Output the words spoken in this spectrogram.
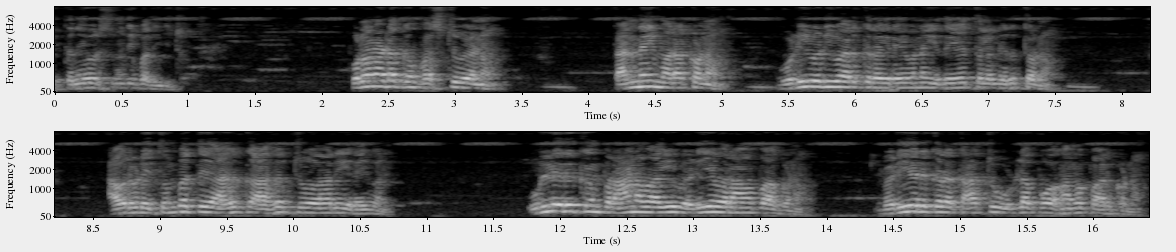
எத்தனையோ வருஷம் முந்தி பதிஞ்சிட்டோம். புலநடக்கம் ஃபஸ்ட்டு வேணும். தன்னை மறக்கணும். ஒடி வடிவாக இருக்கிற இறைவனை இதயத்தில் நிறுத்தணும். அவருடைய துன்பத்தை அகக்க அகற்றுவார் இறைவன். உள்ளிருக்கும் பிராணவாயு வெளியே வராமல் பார்க்கணும். வெளியே இருக்கிற காற்று உள்ளே போகாமல் பார்க்கணும்.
